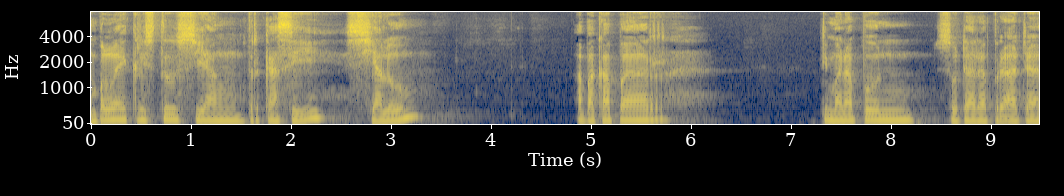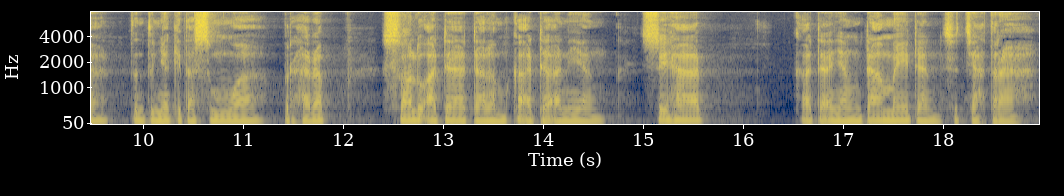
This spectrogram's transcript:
Mempelai Kristus yang terkasih, Shalom. Apa kabar? Di mana pun saudara berada, tentunya kita semua berharap selalu ada dalam keadaan yang sehat, keadaan yang damai dan sejahtera.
